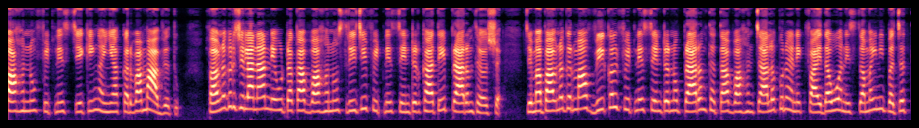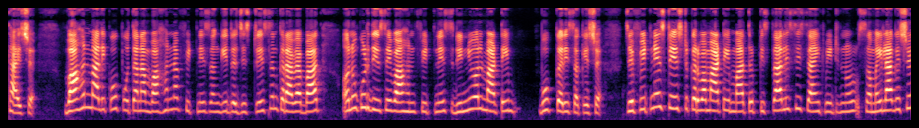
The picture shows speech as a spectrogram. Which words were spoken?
વાહનનું ફિટનેસ ચેકિંગ અહીંયા કરવામાં આવ્યું હતું. ભાવનગર જિલ્લાના નેવું ટકા વાહનો શ્રીજી ફિટનેસ સેન્ટર ખાતે પ્રારંભ થયો છે, જેમાં ભાવનગરમાં વ્હીકલ ફિટનેસ સેન્ટરનો પ્રારંભ થતા વાહન ચાલકોને અનેક ફાયદાઓ અને સમયની બચત થાય છે. વાહન માલિકો પોતાના વાહનના ફિટનેસ અંગે રજીસ્ટ્રેશન કરાવ્યા બાદ અનુકૂળ દિવસે વાહન ફિટનેસ રિન્યુઅલ માટે બુક કરી શકે છે. જે ફિટનેસ ટેસ્ટ કરવા માટે માત્ર પિસ્તાલીસથી સાહીઠ મિનિટનો સમય લાગે છે.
